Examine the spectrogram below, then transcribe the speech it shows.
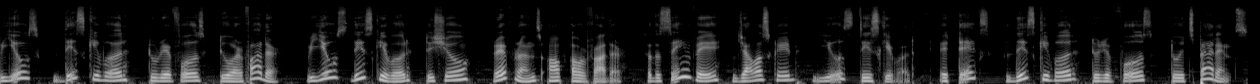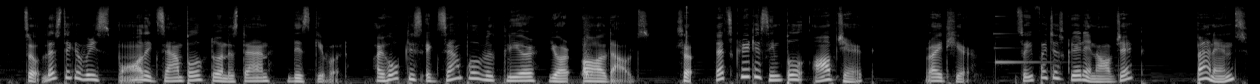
we use this keyword to refer to our father. We use this keyword to show reference of our father. So the same way JavaScript use this keyword. It takes this keyword to refer to its parents. So let's take a very small example to understand this keyword. I hope this example will clear your all doubts. So let's create a simple object right here. So if I just create an object, parents,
